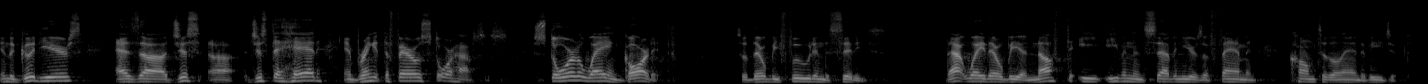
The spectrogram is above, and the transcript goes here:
in the good years as uh, just uh, just ahead and bring it to Pharaoh's storehouses. Store it away and guard it so there will be food in the cities. That way, there will be enough to eat even in seven years of famine come to the land of Egypt.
